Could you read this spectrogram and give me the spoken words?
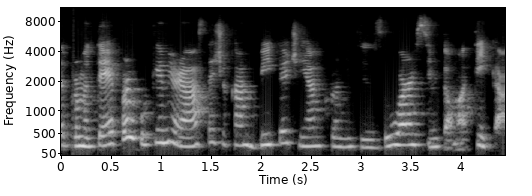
dhe për më tepër kur kemi raste që kanë vite që janë kronicizuar simptomatika.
